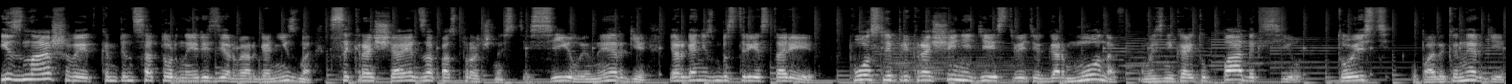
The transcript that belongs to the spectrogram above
изнашивает компенсаторные резервы организма, сокращает запас прочности, сил, энергии, и организм быстрее стареет. После прекращения действия этих гормонов возникает упадок сил, то есть упадок энергии,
